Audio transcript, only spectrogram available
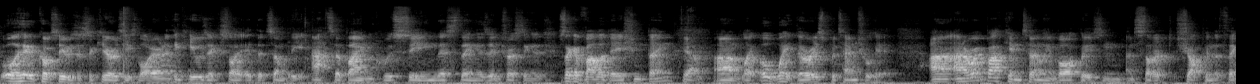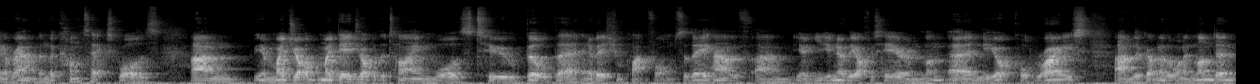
Well, of course, he was a securities lawyer, and I think he was excited that somebody at a bank was seeing this thing as interesting. It's like a validation thing. Yeah. Um, like, oh wait, there is potential here. Uh, and I went back internally in Barclays and, and started shopping the thing around, and the context was um, you know, my job, my day job at the time was to build their innovation platform. So they have, um, you, know, you know, the office here in London, uh, New York called Rise. Um, they've got another one in London.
